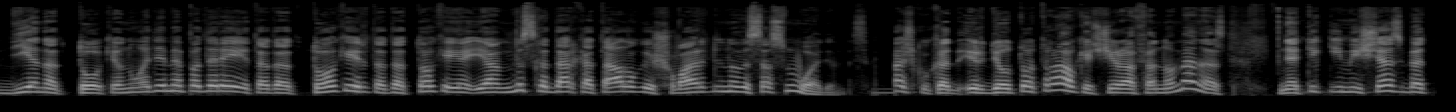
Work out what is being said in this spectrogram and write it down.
dieną tokią nuodėmę padarėjai, tada tokia ir tada tokia, jam viską dar katalogą išvardino visas nuodėmės. Aišku, kad ir dėl to traukia, čia yra fenomenas, ne tik į mišes, bet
